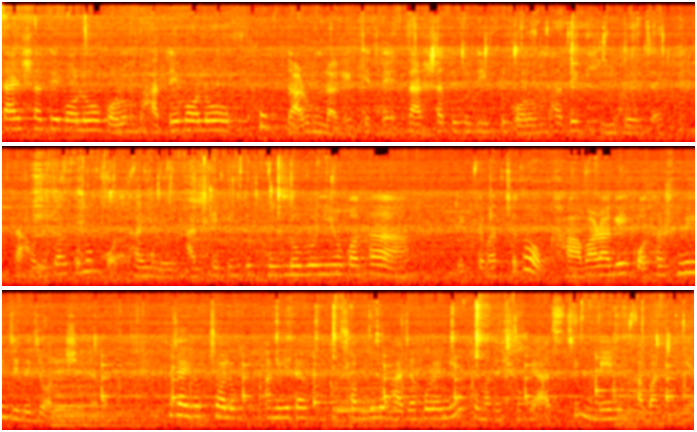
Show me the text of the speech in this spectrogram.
চায়ের সাথে বলো, গরম ভাতে বলো, খুব দারুণ লাগে খেতে। তার সাথে যদি একটু গরম ভাতে ঘি হয়ে যায়, তাহলে তো আর কোনো কথাই নেই। আজকে কিন্তু খুব লোভনীয় কথা। দেখতে পাচ্ছ তো? খাবার আগে কথা শুনেই জিভে জল এসে যাবে তো যাই হোক, চলো। আমি এটা সবগুলো ভাজা করে নিয়ে তোমাদের সঙ্গে আসছি মেন খাবার নিয়ে।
